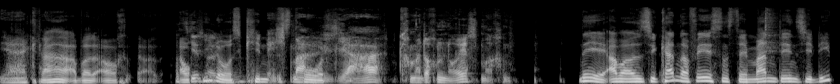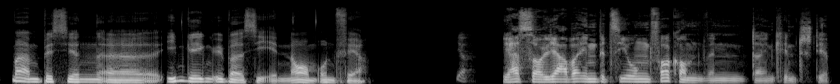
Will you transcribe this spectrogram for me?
ja klar, aber auch auch Passiert halt, Hilos ne? Kind Echt ist mal, tot. ja, kann man doch ein neues machen. Nee, aber sie kann doch wenigstens den Mann, den sie liebt, mal ein bisschen äh, ihm gegenüber ist sie enorm unfair. Ja, es soll ja aber in Beziehungen vorkommen, wenn dein Kind stirbt.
